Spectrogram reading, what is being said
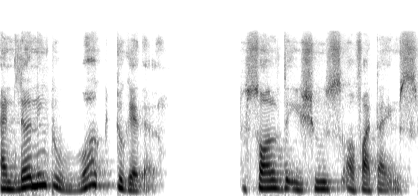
and learning to work together to solve the issues of our times.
